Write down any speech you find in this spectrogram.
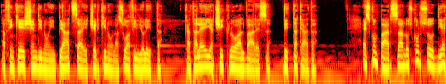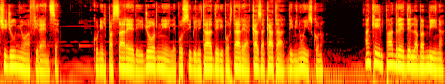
affinché scendino in piazza e cerchino la sua figlioletta, Cataleia Ciclo Alvarez, detta Cata. È scomparsa lo scorso 10 giugno a Firenze. Con il passare dei giorni le possibilità di riportare a casa Cata diminuiscono. Anche il padre della bambina,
